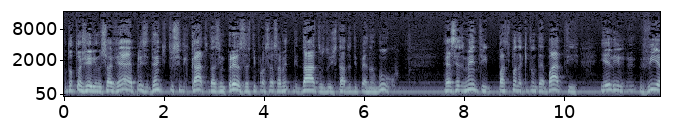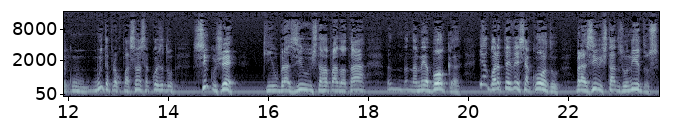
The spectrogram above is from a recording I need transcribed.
O doutor Gerino Xavier é presidente do Sindicato das Empresas de Processamento de Dados do Estado de Pernambuco. Recentemente, participando aqui de um debate, ele via com muita preocupação essa coisa do 5G, que o Brasil estava para adotar na meia boca. E agora teve esse acordo Brasil-Estados Unidos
